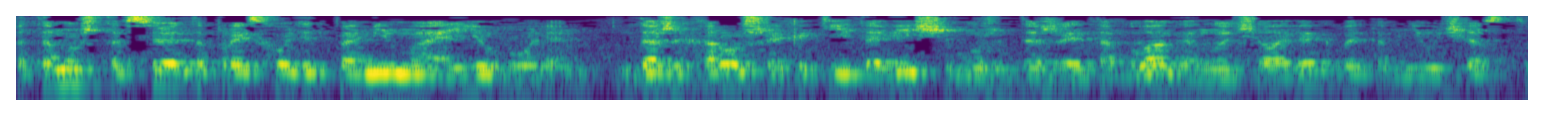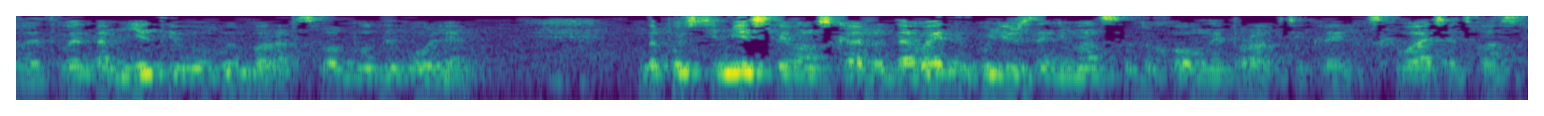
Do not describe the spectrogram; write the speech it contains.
Потому что все это происходит помимо ее воли. Даже хорошие какие-то вещи, может даже это благо, но человек в этом не участвует, в этом нет его выбора, свободы воли. Допустим, если вам скажут, давай ты будешь заниматься духовной практикой, схватят вас,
